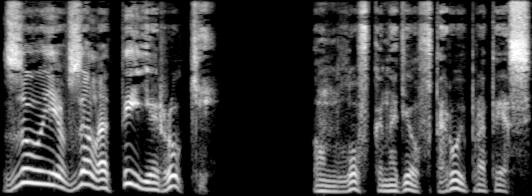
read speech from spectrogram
Зуев — золотые руки». Он ловко надел второй протез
